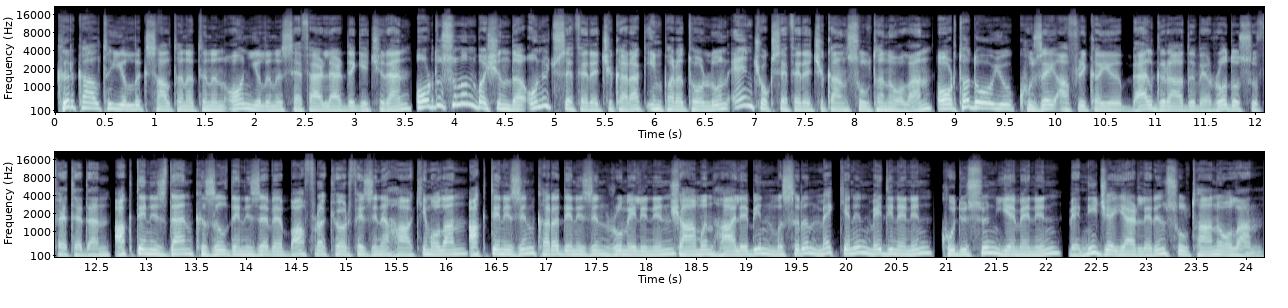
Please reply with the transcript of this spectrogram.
46 yıllık saltanatının 10 yılını seferlerde geçiren, ordusunun başında 13 sefere çıkarak imparatorluğun en çok sefere çıkan sultanı olan, Orta Doğu'yu, Kuzey Afrika'yı, Belgrad'ı ve Rodos'u fetheden, Akdeniz'den Kızıldeniz'e ve Bafra Körfezi'ne hakim olan, Akdeniz'in, Karadeniz'in, Rumeli'nin, Şam'ın, Halep'in, Mısır'ın, Mekke'nin, Medine'nin, Kudüs'ün, Yemen'in ve nice yerlerin sultanı olan,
